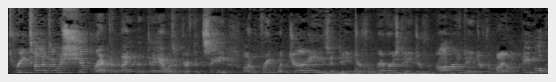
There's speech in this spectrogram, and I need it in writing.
Three times I was shipwrecked. A night and a day I was adrift at sea on frequent journeys, in danger from rivers, danger from robbers, danger from my own people,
